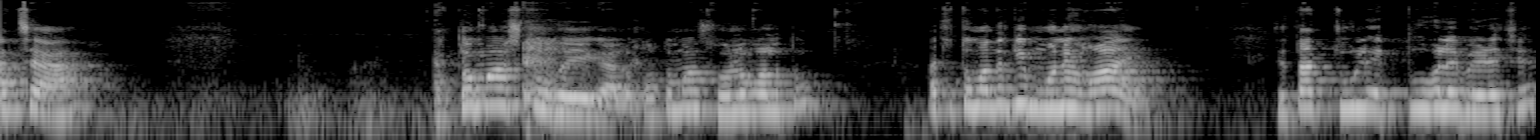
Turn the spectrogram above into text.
আচ্ছা এত মাস তো হয়ে গেল। কত মাস হলো বলো তো আচ্ছা তোমাদের কি মনে হয় যে তার চুল একটু হলে বেড়েছে?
